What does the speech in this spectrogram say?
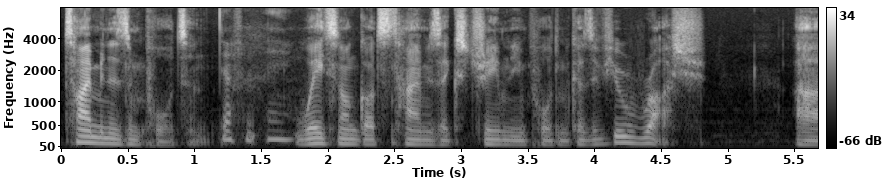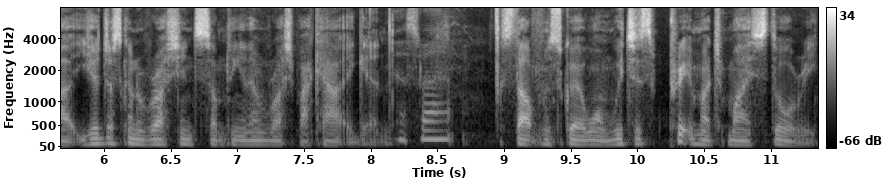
Timing is important. Definitely. Waiting on God's time is extremely important because if you rush, uh, you're just going to rush into something and then rush back out again. That's right. Start from square one, which is pretty much my story.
